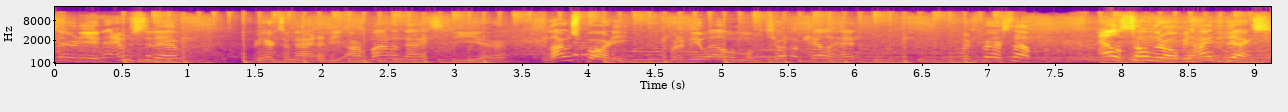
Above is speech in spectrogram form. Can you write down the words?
Here in Amsterdam. We're here tonight at the Armada Night, the uh, launch party for the new album of John O'Callaghan. But first up, El Sandro behind the decks.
